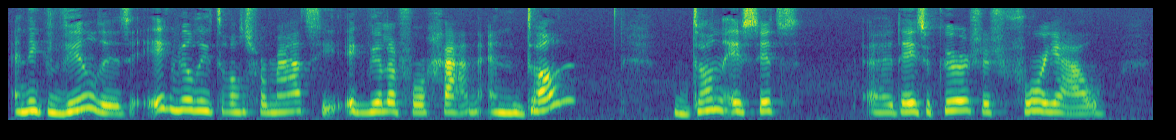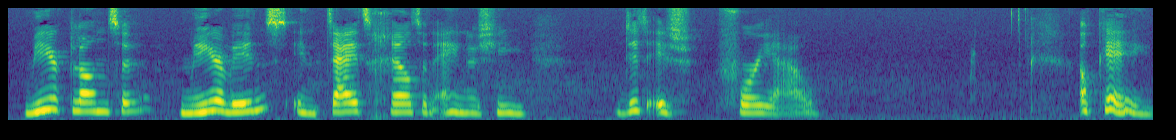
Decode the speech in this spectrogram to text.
En ik wil dit. Ik wil die transformatie. Ik wil ervoor gaan. En dan, dan is dit, uh, deze cursus voor jou. Meer klanten, meer winst in tijd, geld en energie. Dit is voor jou. Oké,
